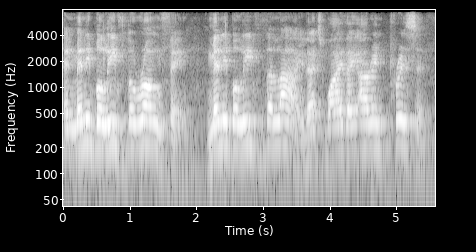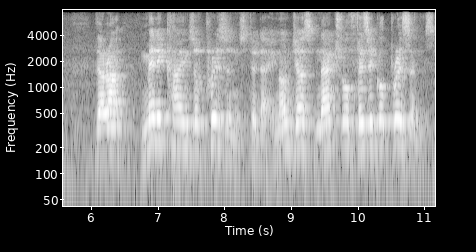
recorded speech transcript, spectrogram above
And many believe the wrong thing. Many believe the lie. That's why they are in prison. There are many kinds of prisons today, not just natural physical prisons,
